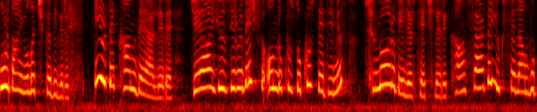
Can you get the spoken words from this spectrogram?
Buradan yola çıkabiliriz. Bir de kan değerleri. CA125 ve 19.9 dediğimiz tümör belirteçleri, kanserde yükselen bu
